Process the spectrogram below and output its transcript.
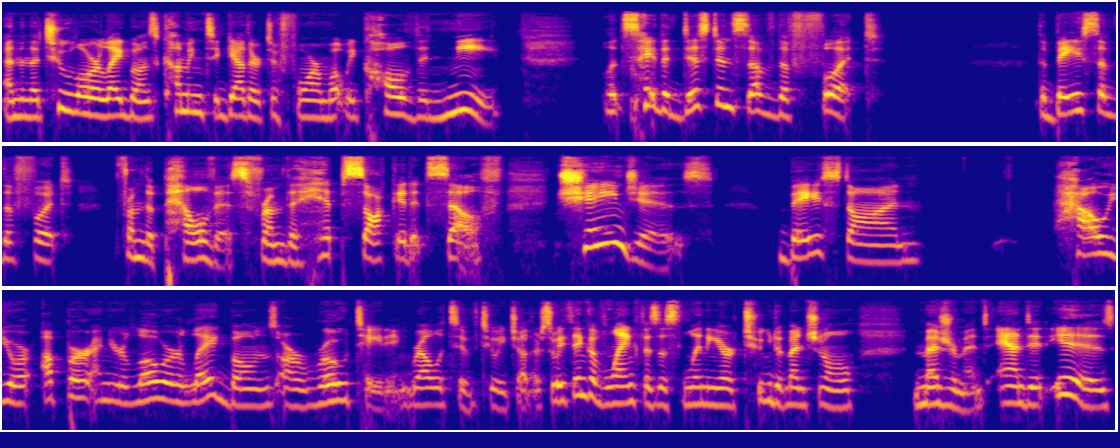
and then the two lower leg bones coming together to form what we call the knee. Let's say the distance of the foot, the base of the foot from the pelvis, from the hip socket itself, changes based on how your upper and your lower leg bones are rotating relative to each other. So we think of length as this linear two dimensional measurement, and it is,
